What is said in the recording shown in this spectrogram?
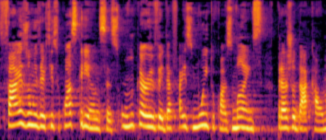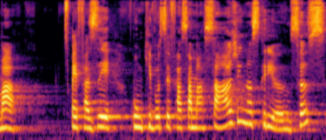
faz um exercício com as crianças. Um que a Ayurveda faz muito com as mães para ajudar a acalmar é fazer com que você faça massagem nas crianças.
